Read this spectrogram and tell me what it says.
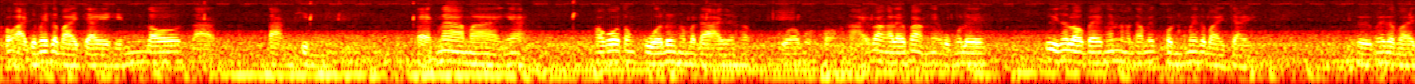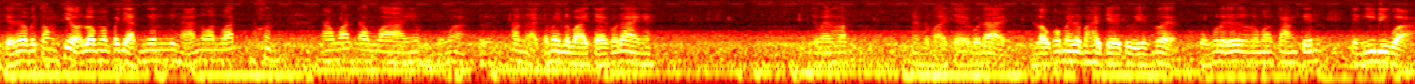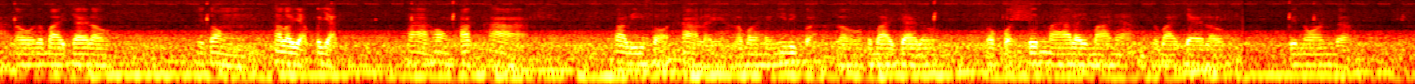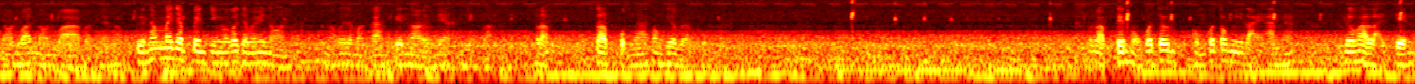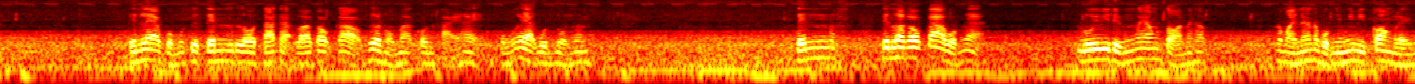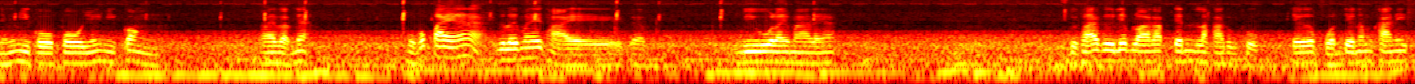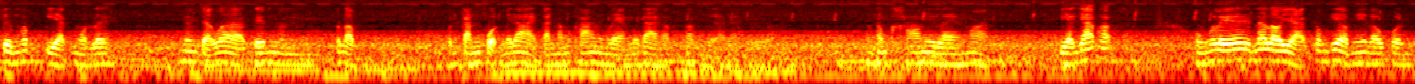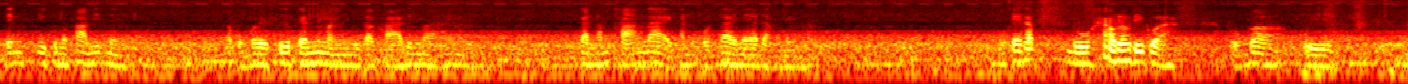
เขาอาจจะไม่สบายใจเห็นเราต่างต่างถิ่นแปลกหน้ามาอย่างเงี้ย เขาก็ต้องกลัวเรื่องธรรมดาใช่ไหมครับ กลัวของหายบ้างอะไรบ้างเนี่ยผมก็เลยเฮ้ยถ้าเราไปงั้นมันทำให้คนไม่สบายใจเออไม่สบายใจถ้าเราไปท่องเที่ยวเรามาประหยัดเงินไปหานอนวัดนอนตามวัดตามวาอย่างเงี้ยผมว่าเออท่านอาจจะไม่สบายใจก็ได้ไงใช่ไหมครับไม่สบายใจก็ได้ เราก็ไม่สบายใจตัวเองด้วย ผมก็เลยเออเรามากางเต็นท์อย่างนี้ดีกว่า เราสบายใจเรา ไม่ต้องถ้าเราอยากประหยัดค่าห้องพักค่า ค่ารีสอร์ทค่าอะไรเงี้ยเรามาอย่างนี้ดีกว่า เราสบายใจเราเราขนเต็นท์มาอะไรมาเนี่ย สบายใจเราไปนอนแบบนอนวัดนอนวาแบบนี้ครับคือถ้าไม่จำเป็นจริงเราก็จะไม่นอน เราก็จะมากางเต็นท์นอนแบบนี้ดีกว่าสำหรับสำหรับผมนะต้องเที่ยวแบบผมสำหรับเต็นท์ผมก็จะผมก็ต้องมีหลายอันนะเรียกว่าหลายเต็นท์เต็นท์แรกผมก็คือเต็นท์โลตัสอะร้อยเก้าเก้าเพื่อนผมมาคนขายให้ ผมก็อยากอุดหนุนมัน เต็นท์เต็นท์ร้อยเก้าเก้าผมเนี่ยลุยไปถึงแม่ห้องสอนนะครับ สมัยนั้นผมยังไม่มีกล้องเลย ยังไม่มีโกโปรยังไม่มีกล้อง อะไรแบบเนี้ยผมก็ไปงั้นอะคือเลยไม่ได้ถ่ายแบบวิวอะไรมาเลยฮะสุดท้ายคือเรียบร้อยครับ เต็นท์ราคาถูกๆ เจอฝนเจอน้ำค้างนี่ซึมก็เปียกหมดเลย เนื่องจากว่าเต็นท์มันสำหรับมันกันฝนไม่ได้ กันน้ำค้างแรงๆไม่ได้ครับภาคเหนือเนี่ย น้ำค้างนี่แรงมากเปียกยับครับ ผมก็เลยแล้วเราอยากท่องเที่ยวแบบนี้เราควรเต็นท์มีคุณภาพนิดนึงแล้วผมก็เลยซื้อเต็นท์ที่มันมีราคาขึ้นมาให้มันกันน้ำค้างได้กันฝนได้ในระดับหนึ่งครับโอเคครับ ดูข้าวแล้วดีกว่า ผมก็คุย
